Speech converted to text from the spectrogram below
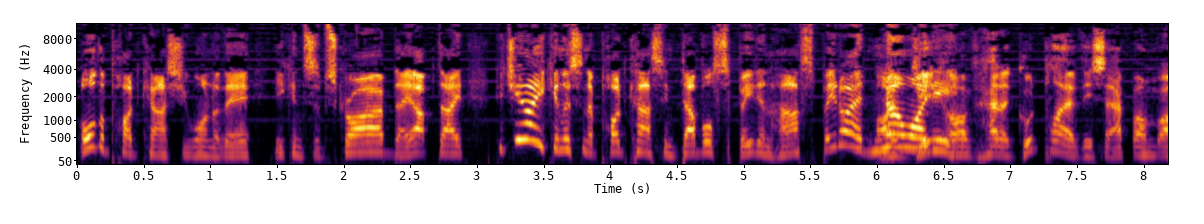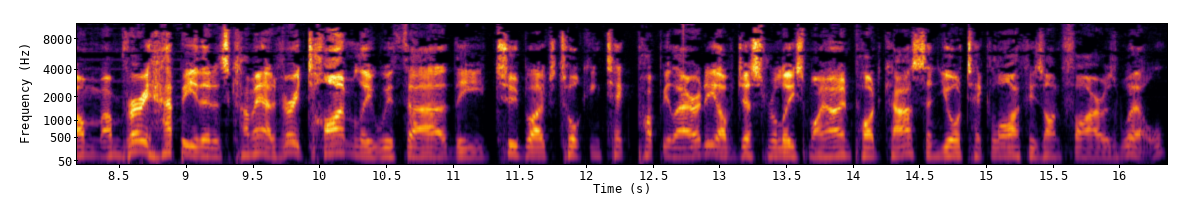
All the podcasts you want are there. You can subscribe. They update. Did you know you can listen to podcasts in double speed and half speed? I had no I did. idea. I've had a good play of this app. I'm, I'm, I'm very happy that it's come out. Very timely with uh, the Two Blokes Talking Tech popularity. I've just released my own podcast, and Your Tech Life is on fire as well.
